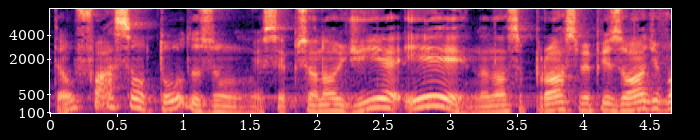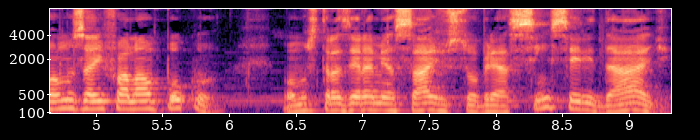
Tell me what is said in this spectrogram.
Então façam todos um excepcional dia e no nosso próximo episódio vamos aí falar um pouco Vamos trazer a mensagem sobre a sinceridade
